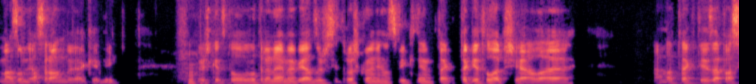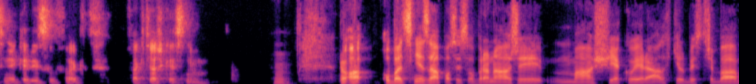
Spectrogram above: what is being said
má zo mňa srandu, ja keby. Už keď spolu trénujeme viac, už si trošku na neho zvyknem, tak, tak je to lepšie, ale, ale tak tie zápasy niekedy sú fakt, fakt ťažké s ním. Hmm. No a obecně zápasy s obranáři máš jako je rád? Chtěl bys třeba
